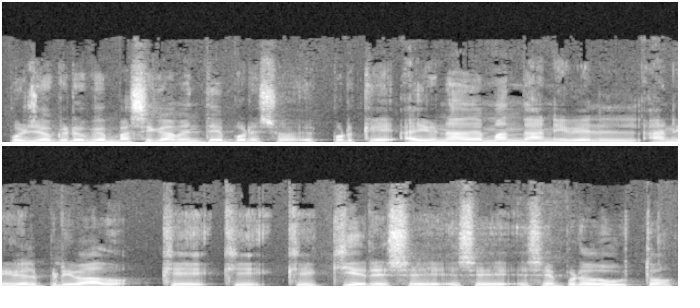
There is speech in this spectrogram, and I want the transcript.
pues yo creo que básicamente por eso, es porque hay una demanda a nivel, a nivel privado que, quiere ese, ese, producto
